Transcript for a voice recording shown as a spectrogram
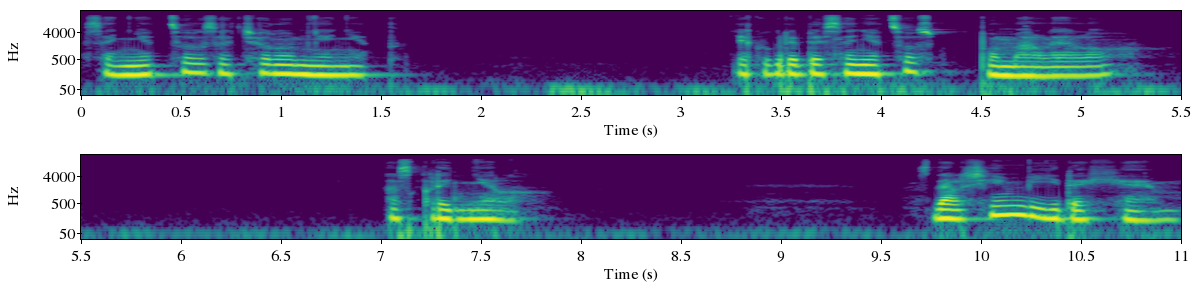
se něco začalo měnit. Jako kdyby se něco zpomalilo a sklidnilo. S dalším výdechem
